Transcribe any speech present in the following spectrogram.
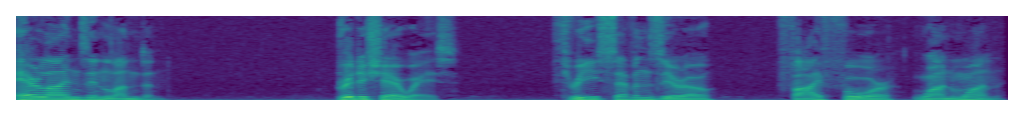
Airlines in London. British Airways. 370 5411.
